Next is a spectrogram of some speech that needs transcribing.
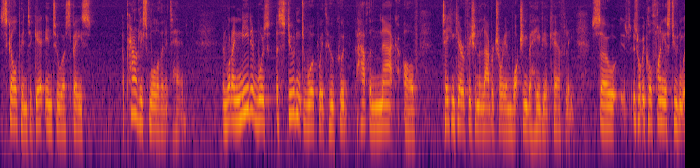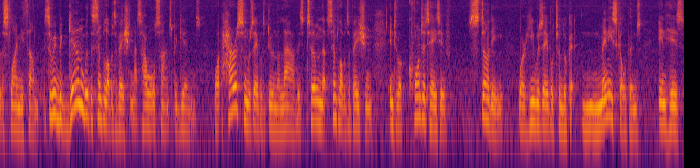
sculpin to get into a space apparently smaller than its head. And what I needed was a student to work with who could have the knack of taking care of fish in the laboratory and watching behavior carefully. So it's what we call finding a student with a slimy thumb. So we began with the simple observation. That's how all science begins. What Harrison was able to do in the lab is turn that simple observation into a quantitative study where he was able to look at many sculpins in his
